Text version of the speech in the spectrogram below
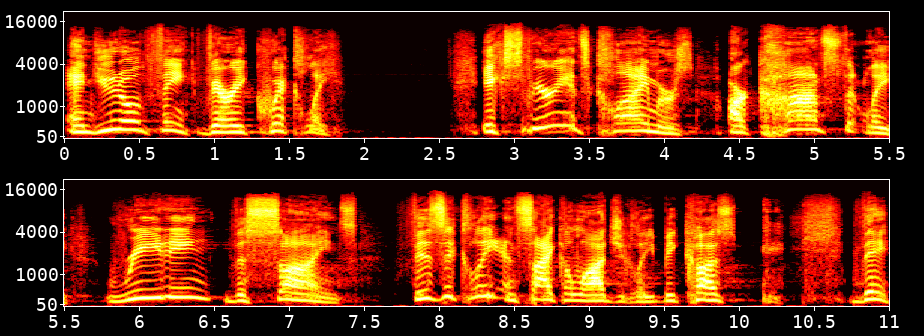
and you don't think very quickly. Experienced climbers are constantly reading the signs physically and psychologically because they,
